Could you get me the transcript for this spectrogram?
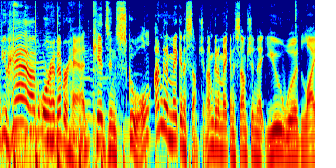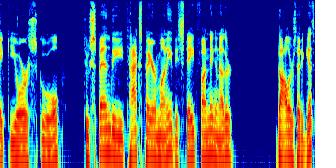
if you have or have ever had kids in school, I'm going to make an assumption. I'm going to make an assumption that you would like your school to spend the taxpayer money, the state funding, and other dollars that it gets.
